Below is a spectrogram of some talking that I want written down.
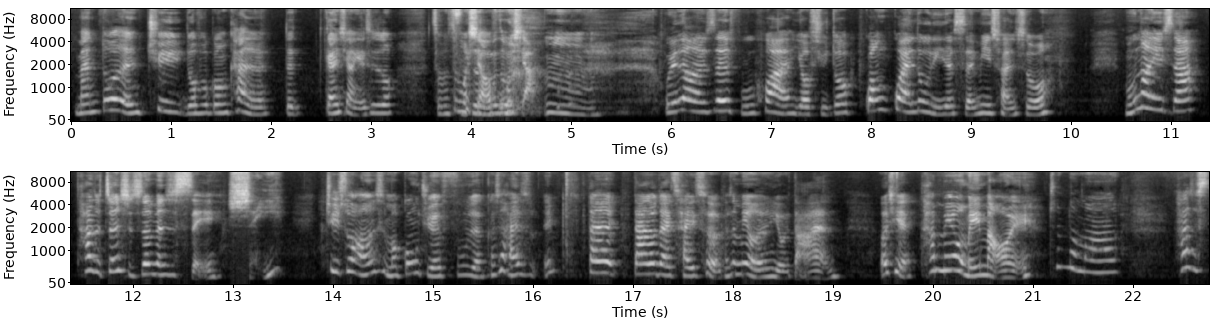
蛮多人去罗浮宫看了的感想也是说，怎么这么小，怎么这么小？嗯，围绕着这幅画有许多光怪陆离的神秘传说。蒙娜丽莎她的真实身份是谁？谁？据说好像是什么公爵夫人，可是还是哎，大家大家都在猜测，可是没有人有答案。而且她没有眉毛，诶，真的吗？她是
